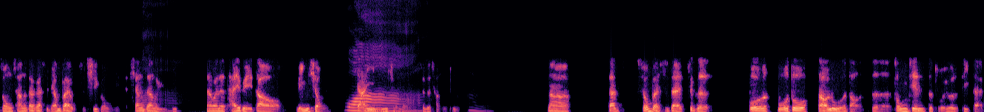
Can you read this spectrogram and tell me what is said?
总长大概是两百五十七公里，相当于台湾的台北到民雄、嘉义民雄的这个长度。嗯，那但熊本是在这个博博多到鹿儿岛的中间的左右的地带，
